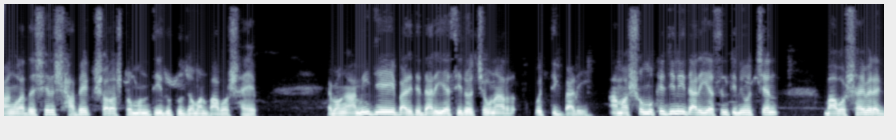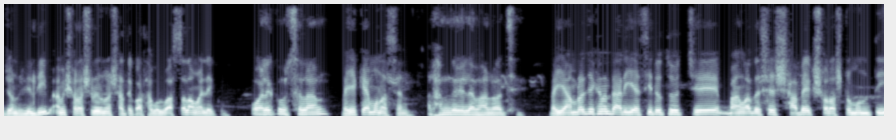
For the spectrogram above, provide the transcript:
বাংলাদেশের সাবেক স্বরাষ্ট্রমন্ত্রী রুতুজামান বাবর সাহেব। এবং আমি যে বাড়িতে দাঁড়িয়ে আছি হচ্ছে ওনার পৈতৃক বাড়ি। আমার সম্মুখে যিনি দাঁড়িয়ে আছেন তিনি হচ্ছেন বাবর সাহেবের একজন রিলেটিভ আমি সরাসরি ওনার সাথে কথা বলব। আসসালামু আলাইকুম। ওয়ালাইকুম সালাম ভাইয়া কেমন আছেন? আলহামদুলিল্লাহ ভালো আছি। ভাইয়া আমরা যেখানে দাঁড়িয়ে আছি এটা তো হচ্ছে বাংলাদেশের সাবেক স্বরাষ্ট্রমন্ত্রী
